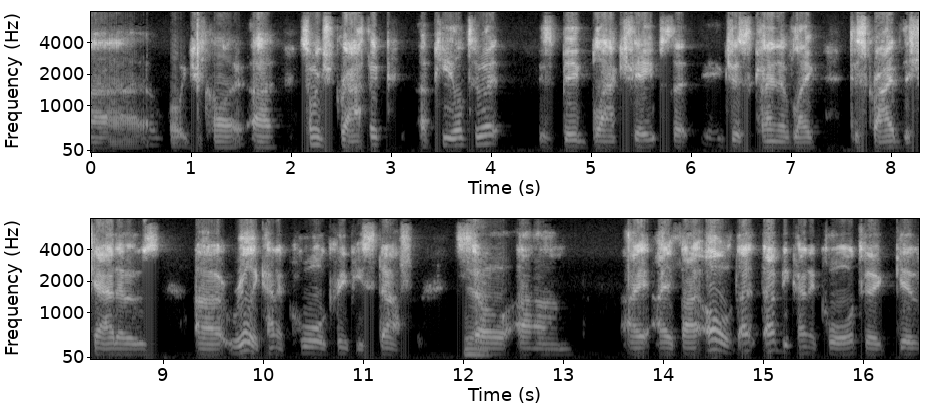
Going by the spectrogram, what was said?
uh, what would you call it? Uh, so much graphic appeal to it. These big black shapes that just kind of like describe the shadows. Uh, really kind of cool, creepy stuff. Yeah. So um, I, I thought, oh, that that'd be kind of cool to give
